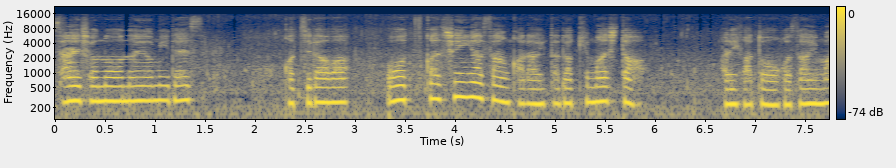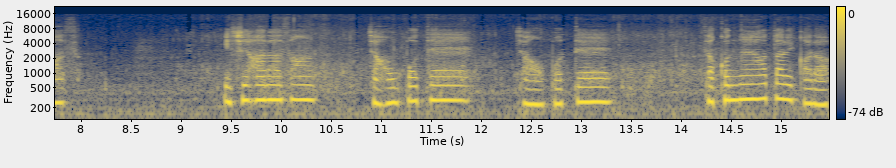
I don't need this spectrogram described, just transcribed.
最初のお悩みです。こちらは大塚信也さんからいただきました。ありがとうございます。石原さん、ちゃおぽてー、ちゃおぽてー。昨年あたりから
